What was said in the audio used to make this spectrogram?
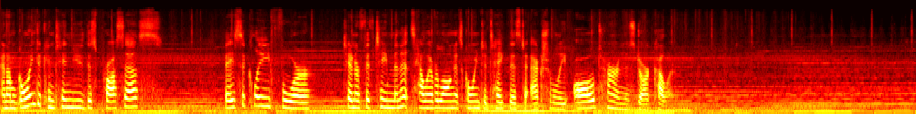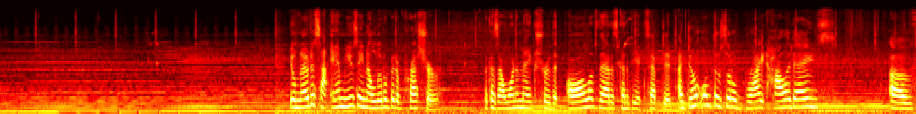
And I'm going to continue this process basically for 10 or 15 minutes, however long it's going to take this to actually all turn this dark color. You'll notice I am using a little bit of pressure because I want to make sure that all of that is going to be accepted. I don't want those little bright holidays of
